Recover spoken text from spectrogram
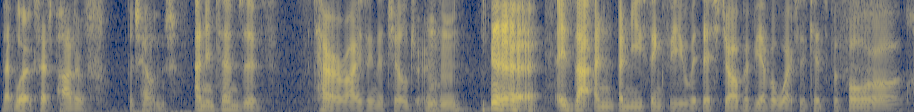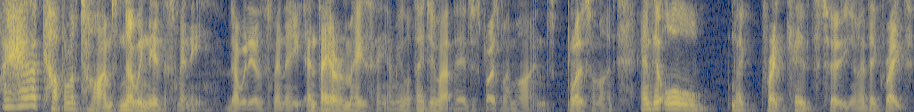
that works. That's part of the challenge. And in terms of terrorizing the children, mm-hmm. is that a, a new thing for you with this job? Have you ever worked with kids before, or I had a couple of times, nowhere near this many, nowhere near this many, and they are amazing. I mean, what they do out there just blows my mind, blows my mind. And they're all like great kids too. You know, they're great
